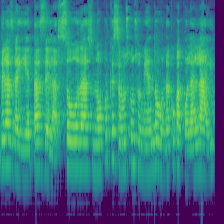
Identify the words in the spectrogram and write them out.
de las galletas, de las sodas, no porque estemos consumiendo una Coca-Cola Light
